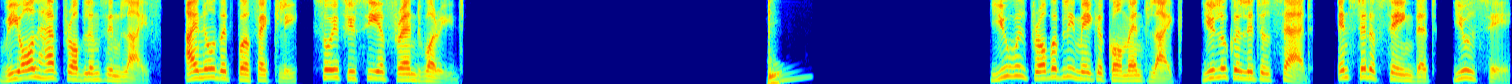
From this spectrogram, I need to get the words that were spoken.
we all have problems in life. I know that perfectly, so if you see a friend worried, You will probably make a comment like, you look a little sad. Instead of saying that, you'll say,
